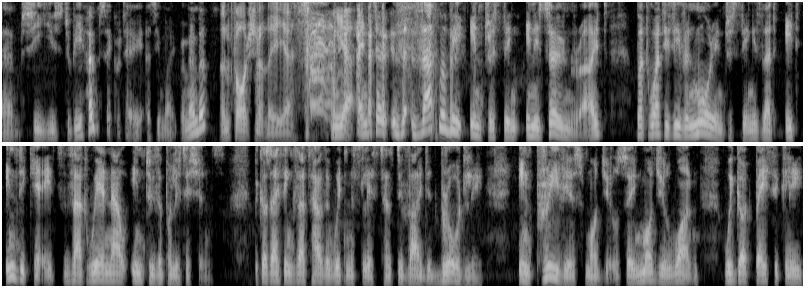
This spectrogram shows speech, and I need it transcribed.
Um, she used to be Home Secretary, as you might remember. Unfortunately, yes. yeah, and so th- that will be interesting in its own right. But what is even more interesting is that it indicates that we're now into the politicians, because I think that's how the witness list has divided broadly in previous modules. So in module one, we got basically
